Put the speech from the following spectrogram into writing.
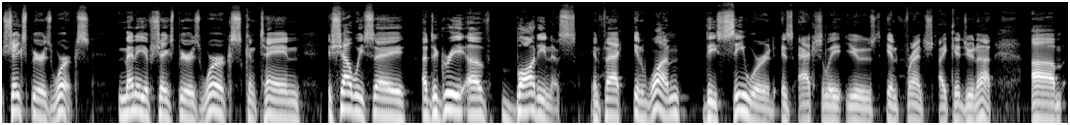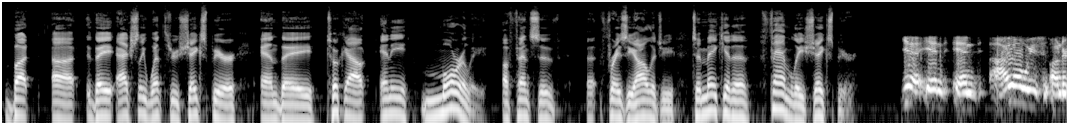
Shakespeare's works. Many of Shakespeare's works contain, shall we say, a degree of bawdiness. In fact, in one, the C word is actually used in French. I kid you not. Um, but uh, they actually went through Shakespeare and they took out any morally offensive uh, phraseology to make it a family Shakespeare. Yeah, and and I always under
